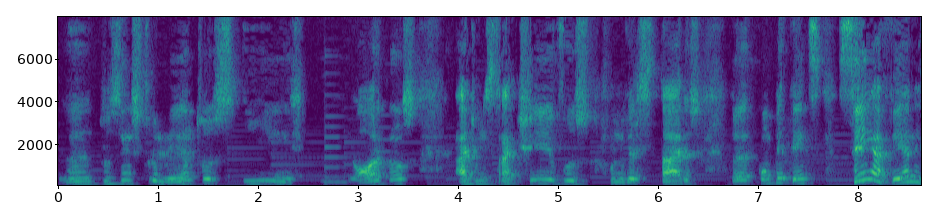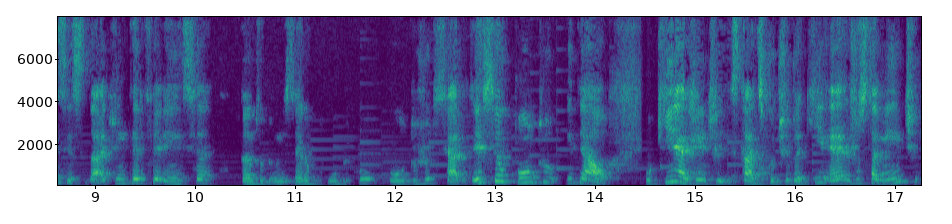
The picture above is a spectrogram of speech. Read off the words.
uh, dos instrumentos e, e, órgãos administrativos, universitários competentes, sem haver a necessidade de interferência tanto do Ministério Público ou do Judiciário. Esse é o ponto ideal. O que a gente está discutindo aqui é justamente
